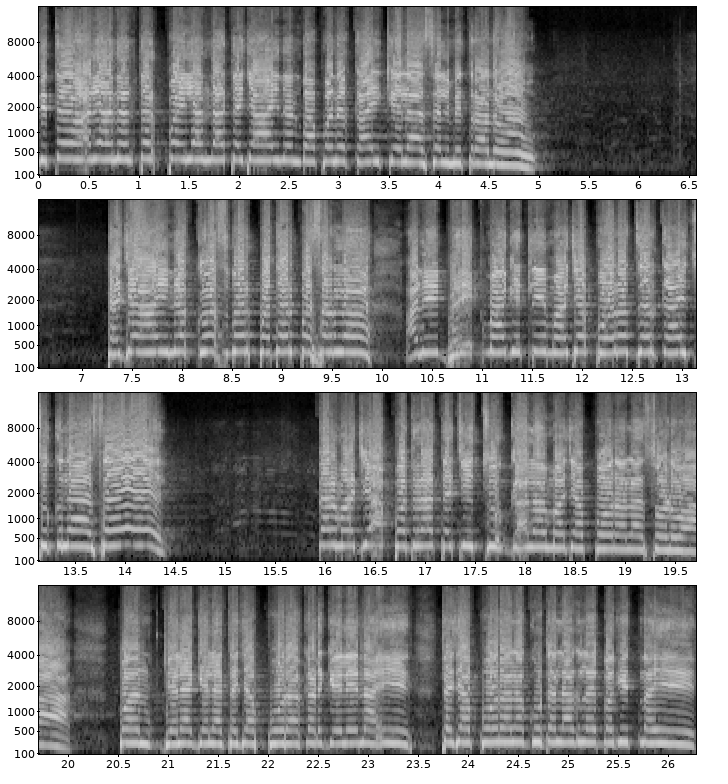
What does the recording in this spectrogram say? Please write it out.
तिथे आल्यानंतर पहिल्यांदा त्याच्या आईनं बापानं काय केलं असेल मित्रांनो? त्याच्या आईनं कोसभर पदर पसरला आणि भीक मागितली माझ्या पोरत जर काय चुकलं असेल तर माझ्या पदरात त्याची चूक घाला माझ्या पोराला सोडवा. पण गेल्या गेल्या त्याच्या पोराकडे गेले नाहीत. त्याच्या पोराला कुठं लागलंय बघित नाहीत.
